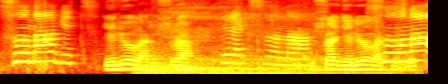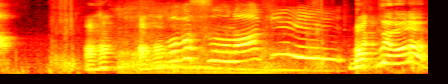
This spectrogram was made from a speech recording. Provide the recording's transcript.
Sığınağa git. geliyorlar Yusra. Direkt sığınağa. Yusra geliyorlar kızım. Sığınağa. Aha aha. Baba sığınağa git. Bakmıyorum oğlum.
